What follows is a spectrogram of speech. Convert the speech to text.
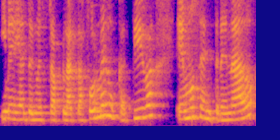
y mediante nuestra plataforma educativa hemos entrenado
